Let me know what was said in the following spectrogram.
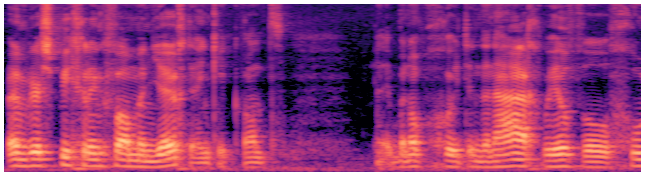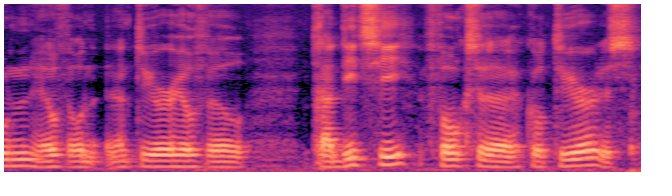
een weerspiegeling van mijn jeugd, denk ik. Want ik ben opgegroeid in Den Haag, heel veel groen, heel veel natuur, heel veel traditie, volkse cultuur. Dus,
